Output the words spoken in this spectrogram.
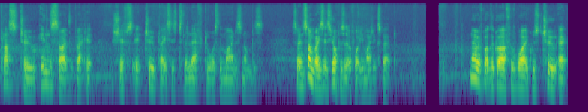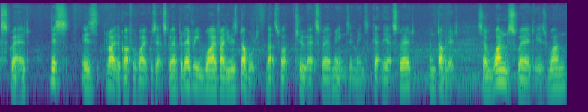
plus 2 inside the bracket shifts it two places to the left towards the minus numbers. So in some ways it's the opposite of what you might expect. Now we've got the graph of y equals 2x squared. This is like the graph of y equals x squared, but every y value is doubled. That's what 2x squared means. It means get the x squared and double it. So 1 squared is 1,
